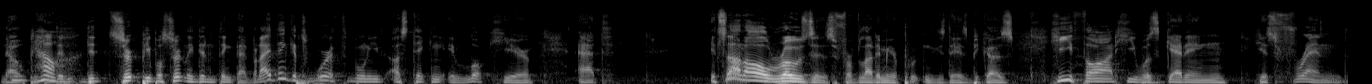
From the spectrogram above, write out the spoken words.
No, mm, people, no. Did, cer- people certainly didn't think that. But I think it's worth, Muni, us taking a look here at. It's not all roses for Vladimir Putin these days because he thought he was getting his friend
